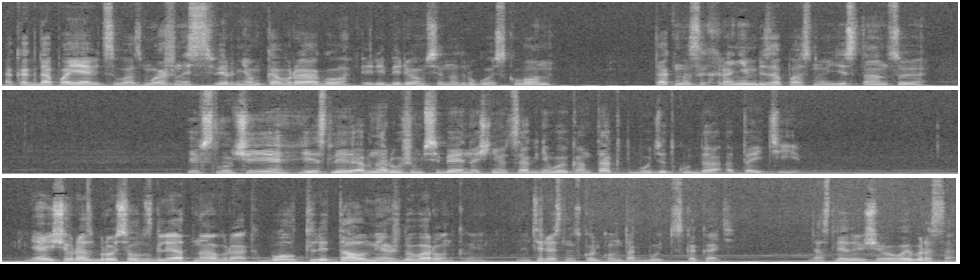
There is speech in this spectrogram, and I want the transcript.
А когда появится возможность, свернем к оврагу, переберемся на другой склон. Так мы сохраним безопасную дистанцию и в случае, если обнаружим себя и начнется огневой контакт, будет куда отойти. Я еще раз бросил взгляд на овраг. Болт летал между воронками. Интересно, сколько он так будет скакать? До следующего выброса?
